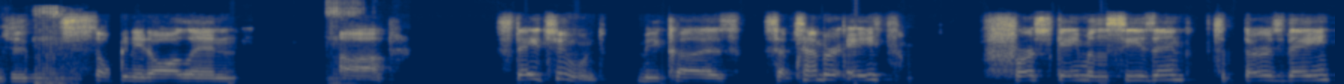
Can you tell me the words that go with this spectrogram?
just soaking it all in. Uh, stay tuned because September 8th, first game of the season, it's a Thursday.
